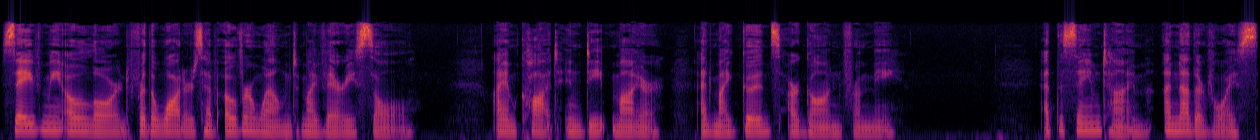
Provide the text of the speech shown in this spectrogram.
Save me, O Lord, for the waters have overwhelmed my very soul. I am caught in deep mire, and my goods are gone from me. At the same time, another voice,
